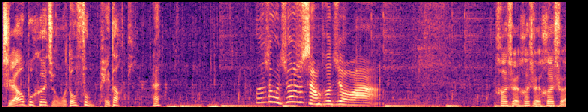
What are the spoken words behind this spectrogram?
只要不喝酒，我都奉陪到底。哎，可是我就是想喝酒啊。喝水，喝水，喝水。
